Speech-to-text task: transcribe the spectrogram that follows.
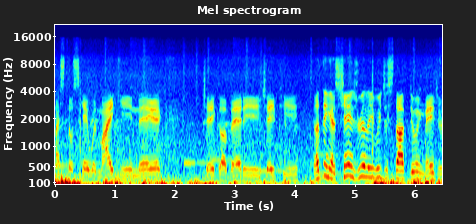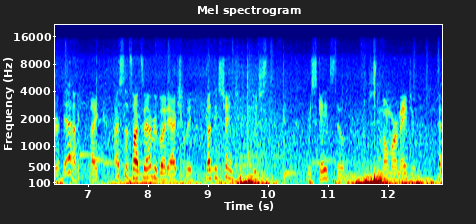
I still skate with Mikey, Nick, Jacob, Eddie, JP. Nothing has changed really, we just stopped doing Majer. Yeah, like I still talk to everybody actually. Nothing's changed. We just, we skate still. Just no more Majer.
